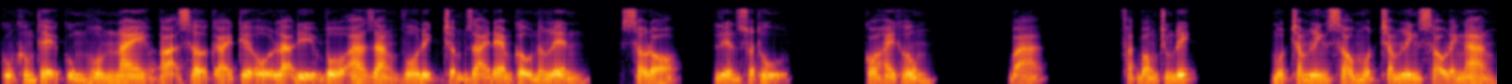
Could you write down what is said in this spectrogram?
cũng không thể cùng hôm nay vạ sở cái kia ổ lạ đỉ bộ a Giang vô địch chậm rãi đem cầu nâng lên, sau đó, liền xuất thủ. Có hay không? Bá. Phạt bóng trúng đích. 106 106 đánh ngang.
